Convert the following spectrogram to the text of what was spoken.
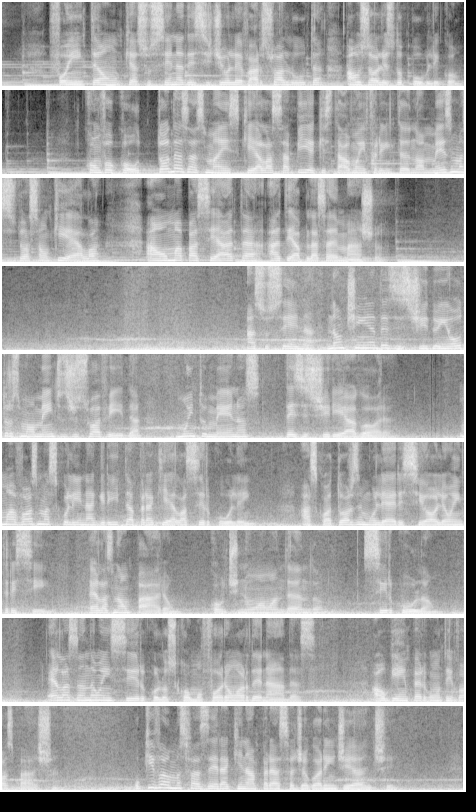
Foi então que a Sucena decidiu levar sua luta aos olhos do público. Convocou todas as mães que ela sabia que estavam enfrentando a mesma situação que ela a uma passeata até a Praça de Macho. A Sucena não tinha desistido em outros momentos de sua vida, muito menos desistiria agora. Uma voz masculina grita para que elas circulem. As 14 mulheres se olham entre si. Elas não param continuam andando, circulam. Elas andam em círculos como foram ordenadas. Alguém pergunta em voz baixa: O que vamos fazer aqui na praça de agora em diante?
